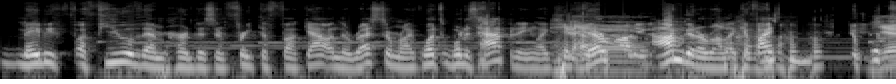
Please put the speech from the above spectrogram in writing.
maybe a few of them heard this and freaked the fuck out, and the rest of them are like, "What? What is happening? Like Yeah. they're running, I'm gonna run. Like if I see, if we're Yeah.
